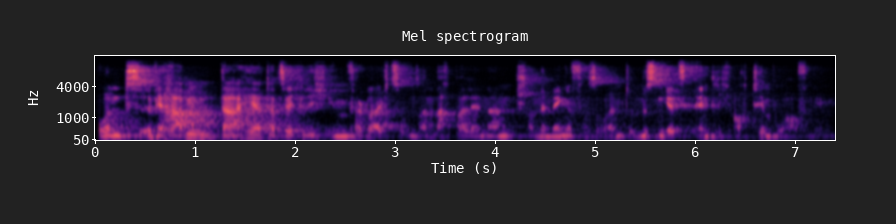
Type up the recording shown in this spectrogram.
Und wir haben daher tatsächlich im Vergleich zu unseren Nachbarländern schon eine Menge versäumt und müssen jetzt endlich auch Tempo aufnehmen.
